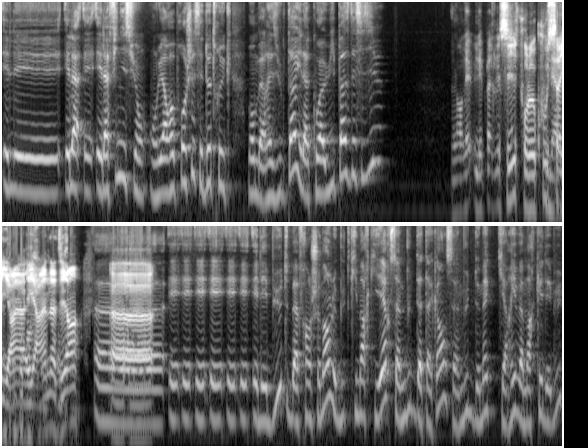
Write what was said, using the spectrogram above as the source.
et, les, et, la, et, et la finition. On lui a reproché ces deux trucs. Bon, ben résultat, il a quoi 8 passes décisives? Alors, les, les passes décisives, pour le coup, Il ça, il n'y a, y a rien à dire. Euh, et, et, et, et, et, et- et les buts, bah franchement, le but qui marque hier, c'est un but d'attaquant, c'est un but de mec qui arrive à marquer des buts.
